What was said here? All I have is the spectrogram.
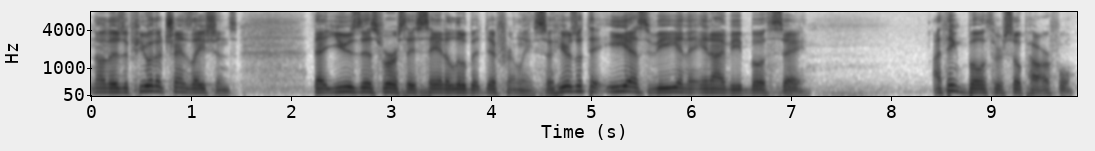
Now, there's a few other translations that use this verse, they say it a little bit differently. So here's what the ESV and the NIV both say. I think both are so powerful.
